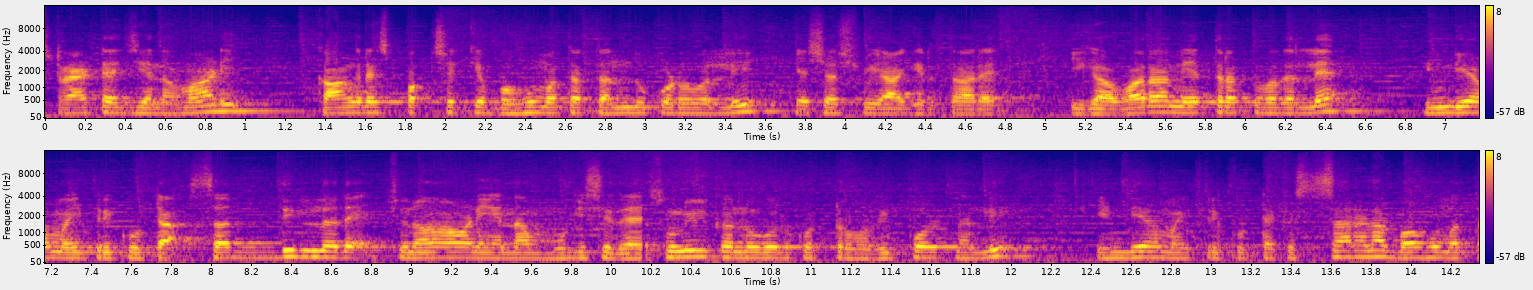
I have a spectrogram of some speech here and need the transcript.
ಸ್ಟ್ರಾಟಜಿಯನ್ನು ಮಾಡಿ ಕಾಂಗ್ರೆಸ್ ಪಕ್ಷಕ್ಕೆ ಬಹುಮತ ತಂದುಕೊಡುವಲ್ಲಿ ಯಶಸ್ವಿಯಾಗಿರ್ತಾರೆ. ಈಗ ಅವರ ನೇತೃತ್ವದಲ್ಲೇ ಇಂಡಿಯಾ ಮೈತ್ರಿಕೂಟ ಸದ್ದಿಲ್ಲದೆ ಚುನಾವಣೆಯನ್ನು ಮುಗಿಸಿದೆ. ಸುನಿಲ್ ಕನ್ನುಗೋಲು ಕೊಟ್ಟಿರುವ ರಿಪೋರ್ಟ್ನಲ್ಲಿ ಇಂಡಿಯಾ ಮೈತ್ರಿಕೂಟಕ್ಕೆ ಸರಳ ಬಹುಮತ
